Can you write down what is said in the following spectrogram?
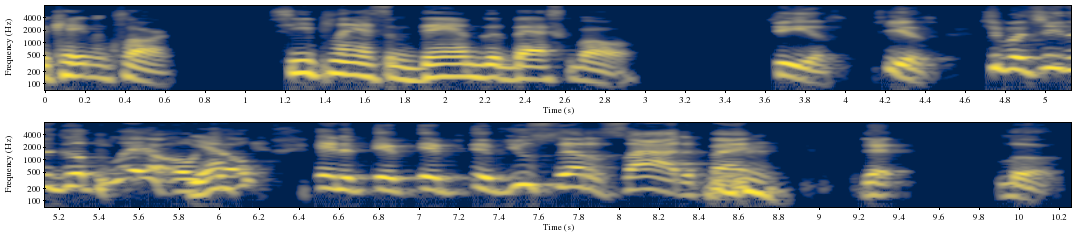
to Caitlin Clark. She playing some damn good basketball. She is. She is. She, but she's a good player, Ocho. Yeah. And if, if if if you set aside the fact Mhm. that look,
